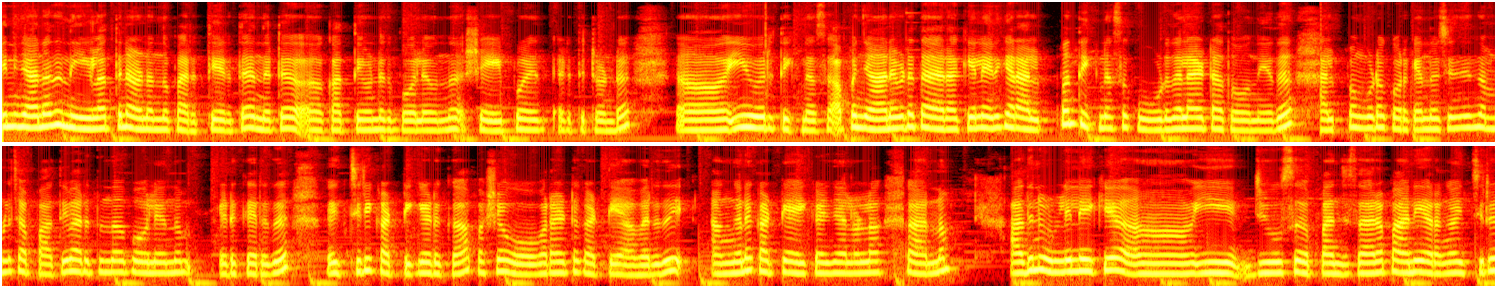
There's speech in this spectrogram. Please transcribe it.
ഇനി ഞാനത് നീളത്തിനാണെന്ന് പരത്തിയെടുത്ത് എന്നിട്ട് കത്തി കൊണ്ട് ഇതുപോലെ ഒന്ന് ഷേപ്പ് എടുത്തിട്ടുണ്ട്. ഈ ഒരു തിക്നെസ് അപ്പം ഞാനിവിടെ തയ്യാറാക്കിയാൽ എനിക്ക് അല്പം തിക്നെസ് കൂടുതലായിട്ടാണ് തോന്നിയത്. അല്പം കൂടെ കുറയ്ക്കാന്ന് വെച്ച് കഴിഞ്ഞാൽ നമ്മൾ ചപ്പാത്തി പരത്തുന്നത് പോലെയൊന്നും എടുക്കരുത്. ഇച്ചിരി കട്ടിക്ക് എടുക്കുക. പക്ഷേ ഓവറായിട്ട് കട്ടിയാവരുത് അങ്ങനെ കട്ടിയായി കഴിഞ്ഞാലുള്ള കാരണം അതിനുള്ളിലേക്ക് ഈ ജ്യൂസ് പഞ്ചസാര പാനി ഇറങ്ങാൻ ഇച്ചിരി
